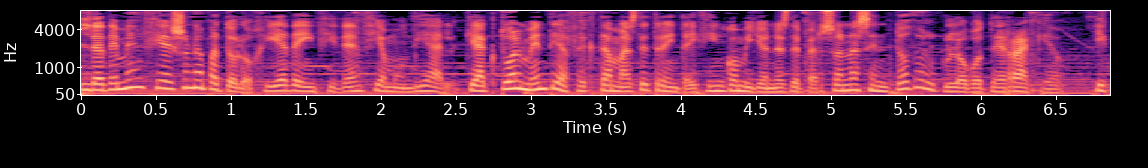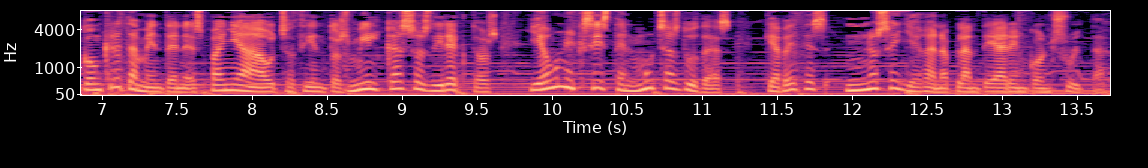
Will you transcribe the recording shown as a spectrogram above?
La demencia es una patología de incidencia mundial que actualmente afecta a más de 35 millones de personas en todo el globo terráqueo y concretamente en España a 800.000 casos directos y aún existen muchas dudas que a veces no se llegan a plantear en consulta.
